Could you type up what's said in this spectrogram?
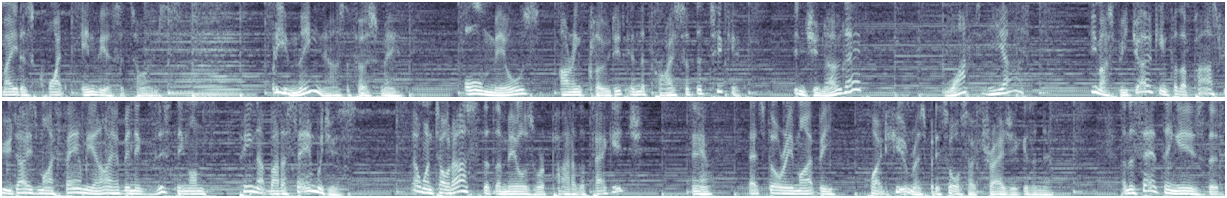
made us quite envious at times. What do you mean? asked the first man. All meals are included in the price of the ticket. Didn't you know that? What? he asked. You must be joking. For the past few days, my family and I have been existing on peanut butter sandwiches. No one told us that the meals were part of the package. Now, that story might be quite humorous, but it's also tragic, isn't it? And the sad thing is that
